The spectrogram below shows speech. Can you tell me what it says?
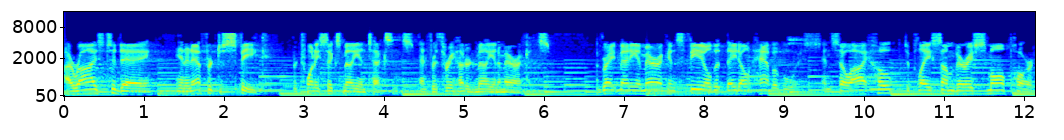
I rise today in an effort to speak for 26 million Texans and for 300 million Americans. A great many Americans feel that they don't have a voice, and so I hope to play some very small part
